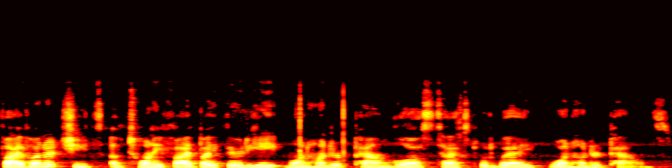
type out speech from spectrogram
500 sheets of 25 by 38 100 pound gloss text would weigh 100 pounds.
